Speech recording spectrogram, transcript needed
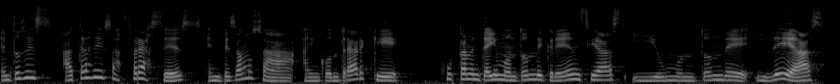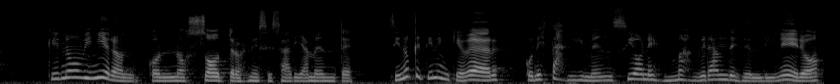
Entonces, atrás de esas frases empezamos a, a encontrar que justamente hay un montón de creencias y un montón de ideas que no vinieron con nosotros necesariamente, sino que tienen que ver con estas dimensiones más grandes del dinero,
